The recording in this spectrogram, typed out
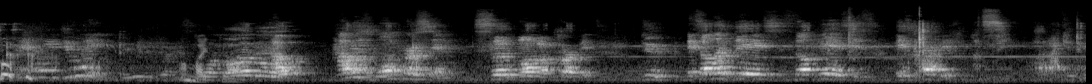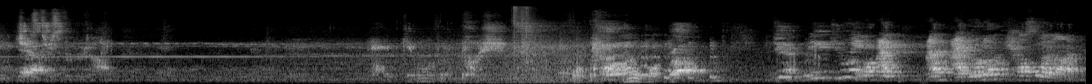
doing? oh my god. How, how does one person slip on a carpet? Dude, it's not like this, it's not this, it's, it's carpet. Let's see what I can do to Jester's food on. And give him a little push. Bro, dude, what are you doing? Well, I, I, I don't know what the hell's going on.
